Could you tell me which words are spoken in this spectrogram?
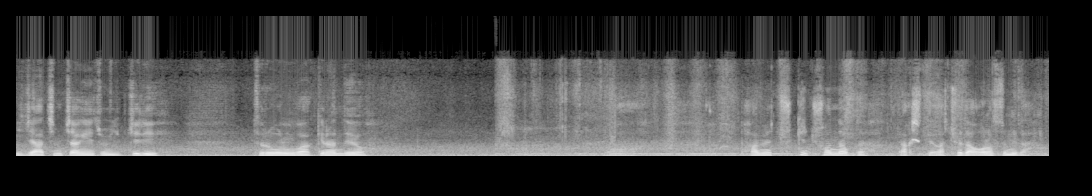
이제 아침장에 좀 입질이 들어오는 것 같긴 한데요. 와, 밤에 춥긴 추웠나 보다. 낚싯대가 죄다 얼었습니다.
